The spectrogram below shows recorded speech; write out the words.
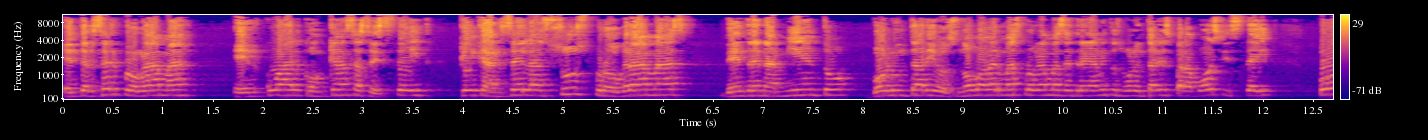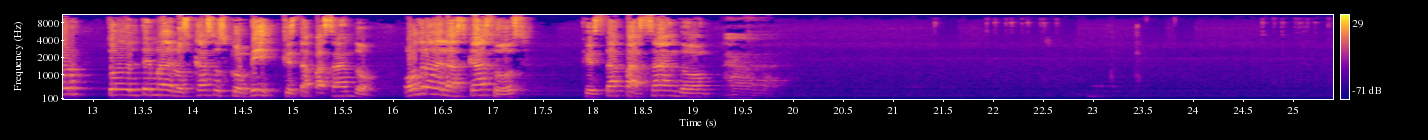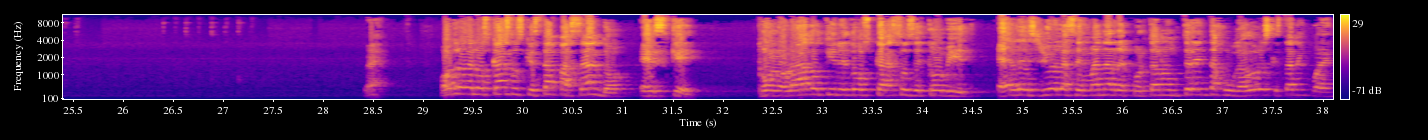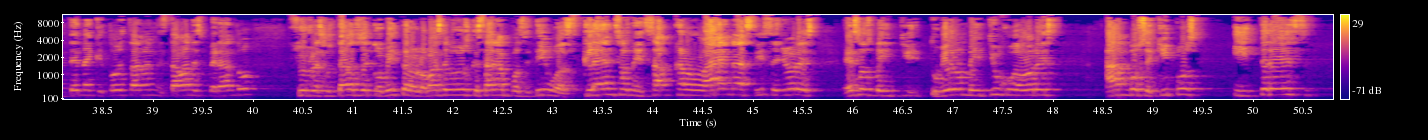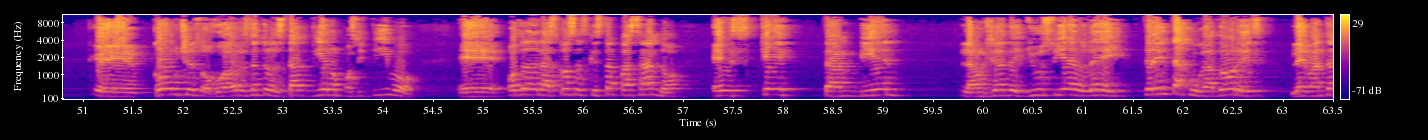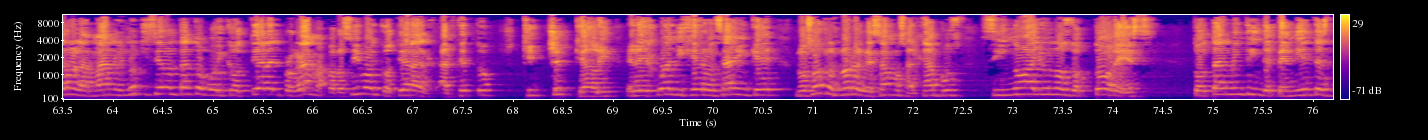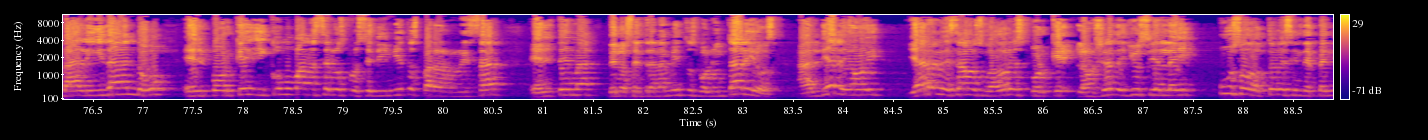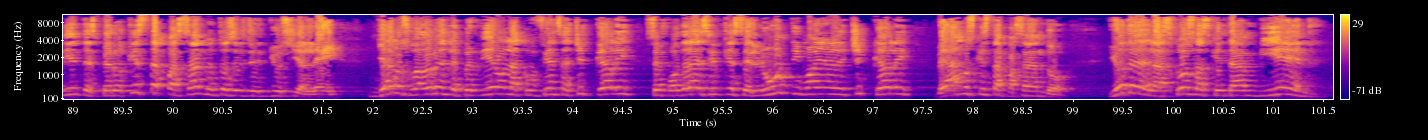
el tercer programa, el cual con Kansas State, que cancelan sus programas de entrenamiento voluntarios. No va a haber más programas de entrenamientos voluntarios para Boise State por todo el tema de los casos COVID que está pasando. Otra de las casos que está pasando... Ah, otro de los casos que está pasando es que Colorado tiene dos casos de COVID. LSU en la semana reportaron 30 jugadores que están en cuarentena y que todos estaban, estaban esperando sus resultados de COVID, pero lo más seguro es que salgan positivos. Clemson y South Carolina, sí señores, esos tuvieron 21 jugadores ambos equipos y tres eh, coaches o jugadores dentro del staff dieron positivo. Eh, otra de las cosas que está pasando es que también la universidad de UCLA, 30 jugadores levantaron la mano y no quisieron tanto boicotear el programa, pero sí boicotear al, head coach Chip Kelly, en el cual dijeron, ¿saben qué? Nosotros no regresamos al campus si no hay unos doctores totalmente independientes validando el por qué y cómo van a ser los procedimientos para regresar el tema de los entrenamientos voluntarios. Al día de hoy ya regresaron los jugadores porque la Universidad de UCLA puso doctores independientes, pero ¿qué está pasando entonces en UCLA? ya los jugadores le perdieron la confianza a Chip Kelly. Se podrá decir que es el último año de Chip Kelly. Veamos qué está pasando. Y otra de las cosas que también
